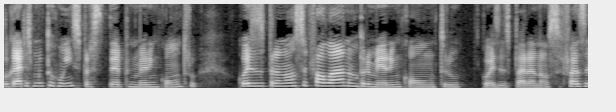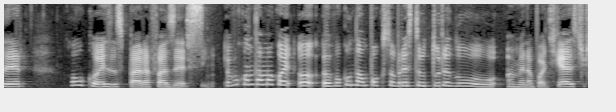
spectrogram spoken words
lugares muito ruins para se ter primeiro encontro, coisas para não se falar num primeiro encontro, coisas para não se fazer, ou coisas para fazer sim. Eu vou contar uma coisa, eu vou contar um pouco sobre a estrutura do Amena Podcast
